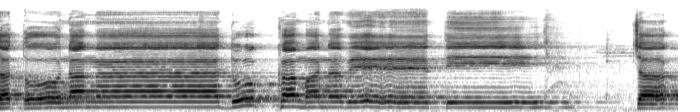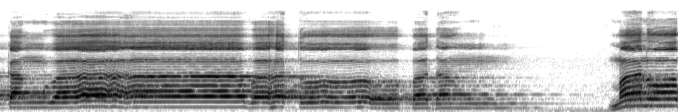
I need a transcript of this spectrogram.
ततो नङ दुःखमनवेति चकं वा। पदम् मनोपुब्बङ्गमाधम्मा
